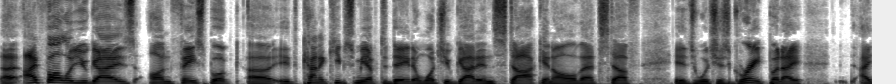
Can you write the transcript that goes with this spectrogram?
Uh, I follow you guys on Facebook. Uh, it kind of keeps me up to date on what you've got in stock and all of that stuff, is which is great. But I, I,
